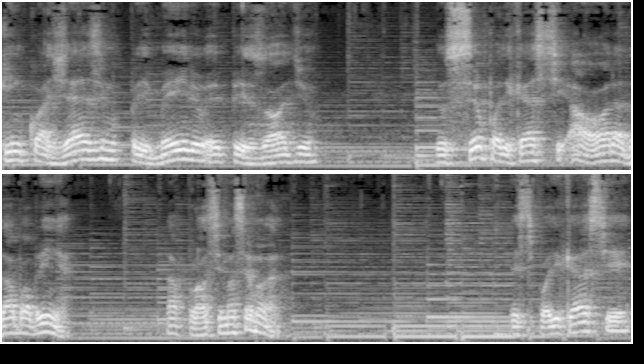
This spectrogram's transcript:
51 episódio do seu podcast A Hora da Abobrinha, na próxima semana. Este podcast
